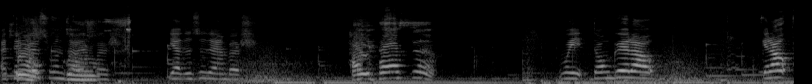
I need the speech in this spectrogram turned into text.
I think go, this one's go. ambush. Yeah, this is ambush. How you pass him? Wait, don't get out. Get out.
